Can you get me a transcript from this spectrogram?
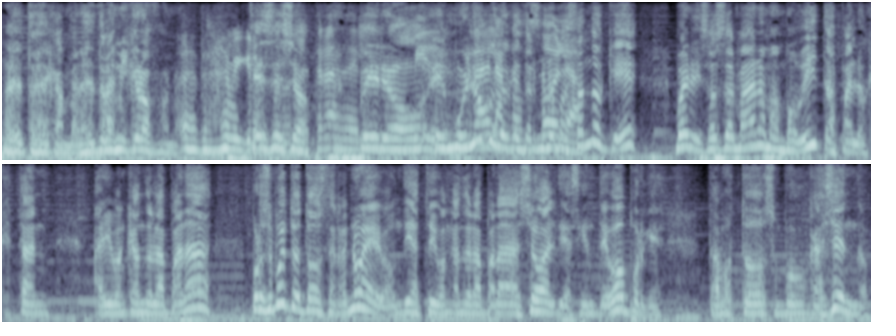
No es detrás de cámara, es detrás de micrófono. Detrás del ¿Qué sé micrófono, yo? detrás del Pero es muy loco de lo que terminó consola. pasando que, bueno, y son semanas más movidas para los que están ahí bancando la parada. Por supuesto, todo se renueva. Un día estoy bancando la parada yo, al día siguiente vos, porque estamos todos un poco cayendo.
